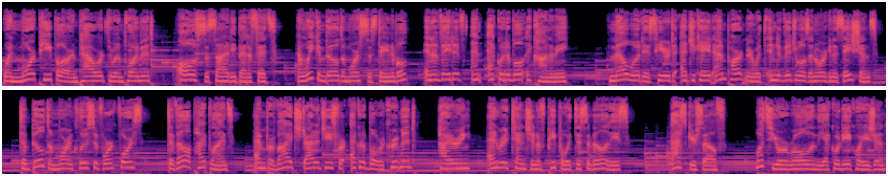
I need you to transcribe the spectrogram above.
When more people are empowered through employment, all of society benefits, and we can build a more sustainable, innovative, and equitable economy. Melwood is here to educate and partner with individuals and organizations to build a more inclusive workforce, develop pipelines, and provide strategies for equitable recruitment, hiring, and retention of people with disabilities. Ask yourself, what's your role in the equity equation?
